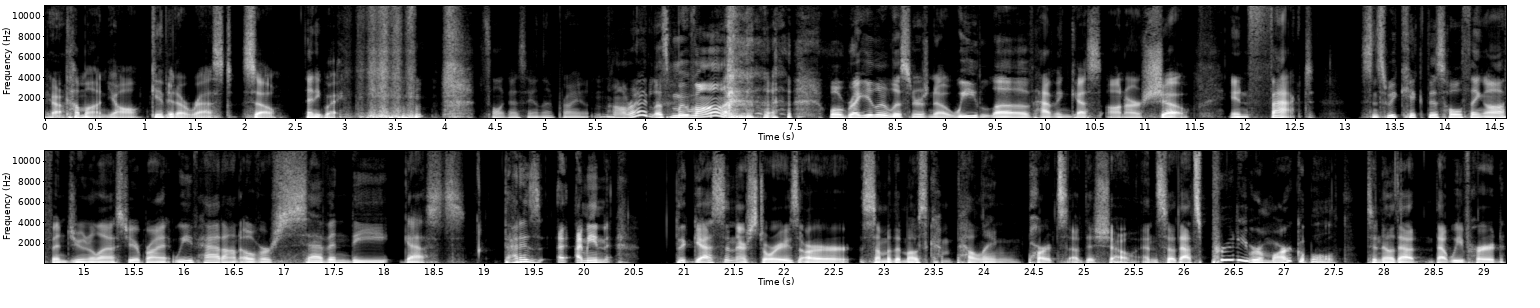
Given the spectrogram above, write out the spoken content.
Yeah. Come on, y'all. Give it a rest. So, anyway, that's all I got to say on that, Bryant. All right, let's move on. well, regular listeners know we love having guests on our show. In fact, since we kicked this whole thing off in June of last year, Bryant, we've had on over 70 guests. that is, I- I mean, the guests and their stories are some of the most compelling parts of this show. And so that's pretty remarkable to know that that we've heard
